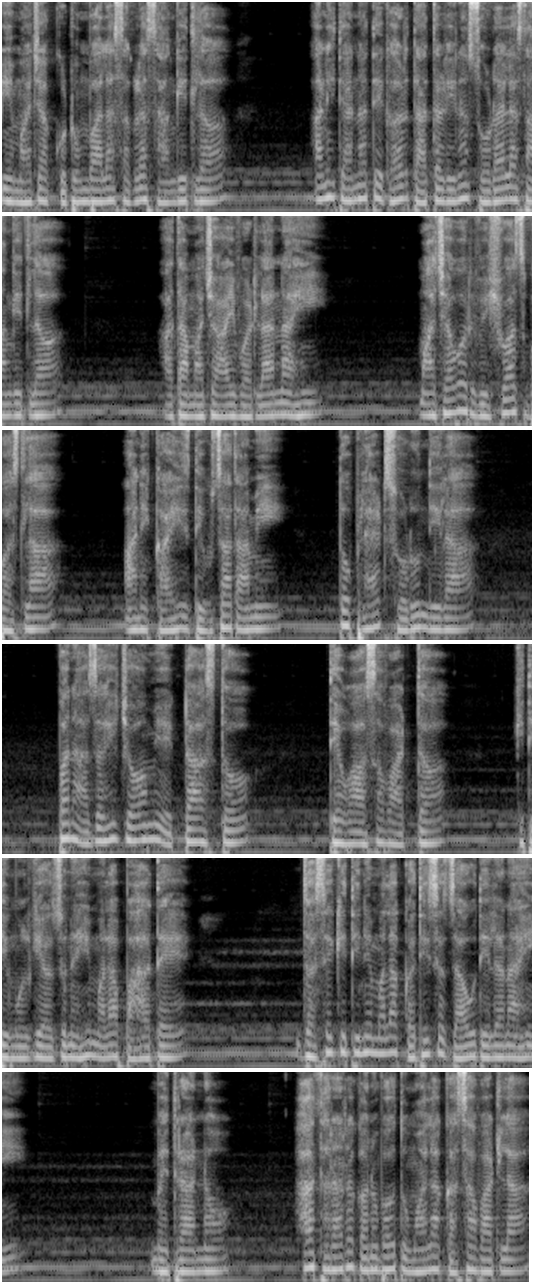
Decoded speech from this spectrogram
मी माझ्या कुटुंबाला सगळं सांगितलं आणि त्यांना ते घर तातडीनं सोडायला सांगितलं. आता माझ्या आई वडिलांनाही माझ्यावर विश्वास बसला आणि काहीच दिवसात आम्ही तो फ्लॅट सोडून दिला. पण आजही जेव्हा मी एकटा असतो तेव्हा असं वाटतं की ती मुलगी अजूनही मला पाहते. जसे की तिने मला कधीच जाऊ दिलं नाही. मित्रांनो हा थरारक अनुभव तुम्हाला कसा वाटला?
